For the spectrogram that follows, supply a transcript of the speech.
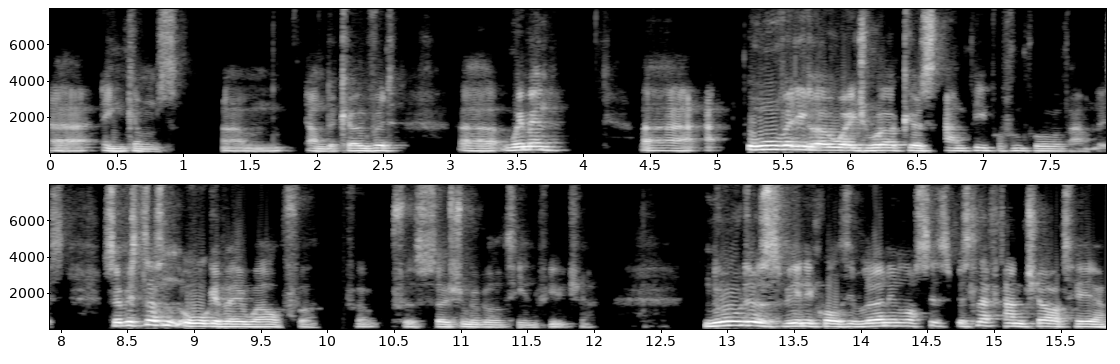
uh, incomes um, under COVID, uh, women, uh, already low wage workers, and people from poorer families. So this doesn't augur very well for, for, for social mobility in future. Nor does the inequality of learning losses. This left hand chart here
